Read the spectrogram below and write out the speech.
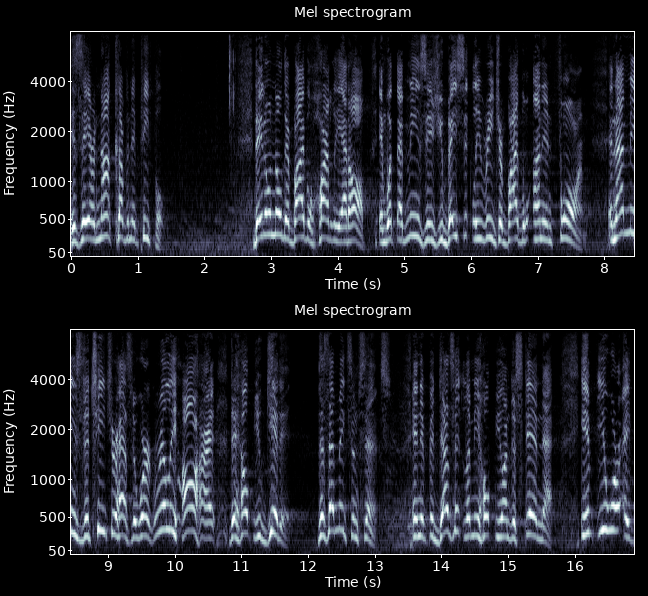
is they are not covenant people. They don't know their Bible hardly at all. And what that means is you basically read your Bible uninformed. And that means the teacher has to work really hard to help you get it. Does that make some sense? And if it doesn't, let me hope you understand that. If you were a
